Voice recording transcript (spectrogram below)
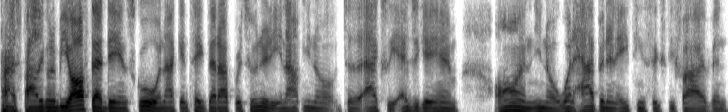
probably going to be off that day in school, and I can take that opportunity and I, you know, to actually educate him on, you know, what happened in 1865 and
